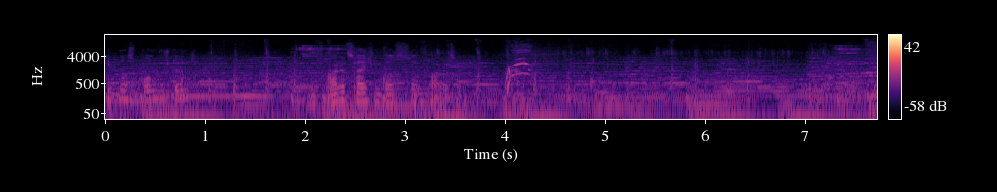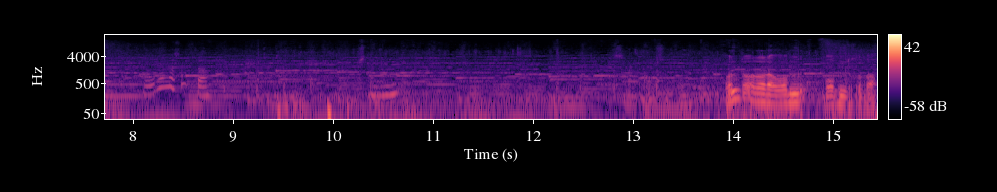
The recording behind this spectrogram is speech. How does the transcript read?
Gegner spawnen bestimmt. Ein Fragezeichen versus ein Fragezeichen. Oh, was ist da? Mhm. Außenrum. Runter oder da oben, oben drüber?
